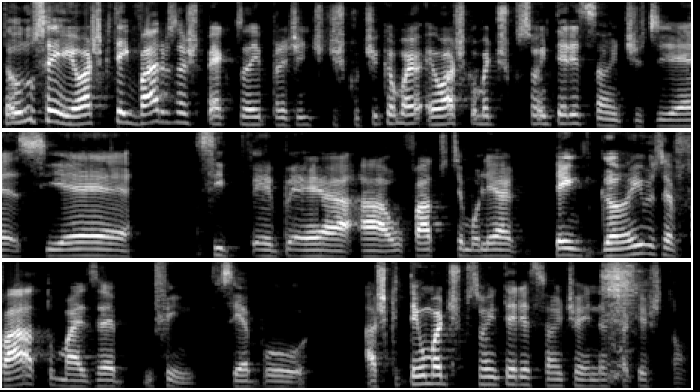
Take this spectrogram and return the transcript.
Então, não sei, eu acho que tem vários aspectos aí para a gente discutir, que é uma, eu acho que é uma discussão interessante. Se é, se é, se é, é a, o fato de ser mulher tem ganhos, é fato, mas é, enfim, se é. Acho que tem uma discussão interessante aí nessa questão.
